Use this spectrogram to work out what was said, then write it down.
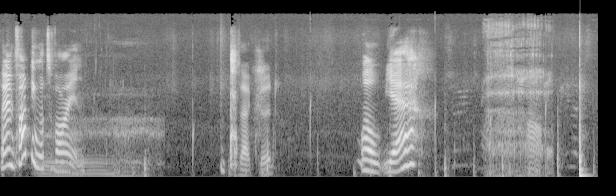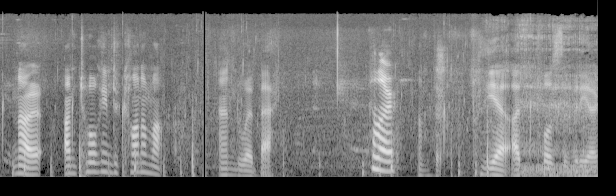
But I'm finding lots of iron. Is that good? Well, yeah. Oh. No, I'm talking to Connor. And we're back. Hello. Yeah, I paused the video.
